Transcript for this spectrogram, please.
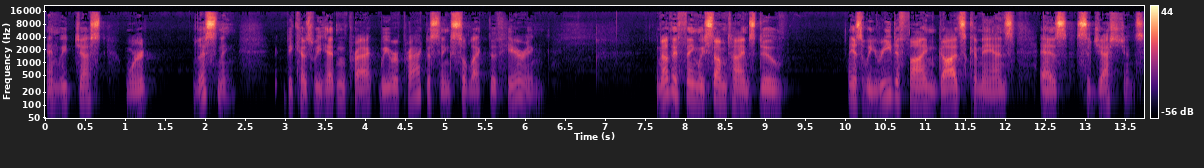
and we just weren't listening because we, hadn't pra- we were practicing selective hearing. Another thing we sometimes do is we redefine God's commands as suggestions.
